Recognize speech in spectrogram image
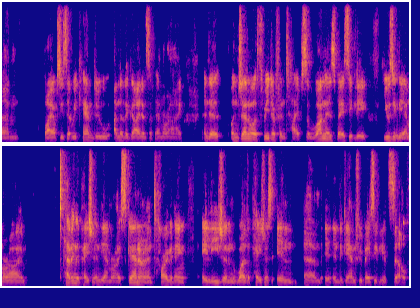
um, biopsies that we can do under the guidance of MRI? And there are, in general, three different types. So one is basically using the MRI, having the patient in the MRI scanner and targeting a lesion while the patient is in, um, in the gantry basically itself.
